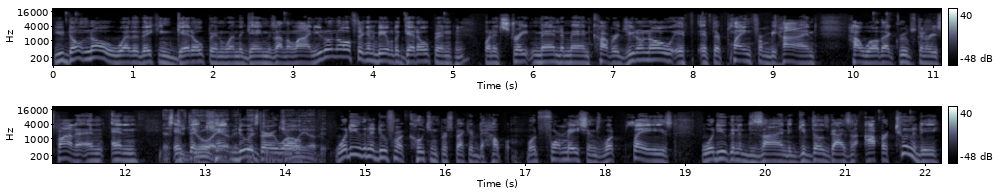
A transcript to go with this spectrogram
you don't know whether they can get open when the game is on the line. You don't know if they're going to be able to get open mm-hmm. when it's straight man-to-man coverage. You don't know if, if they're playing from behind how well that group's going to respond. And and That's if the they can't it. do That's it very well, what are you going to do from a coaching perspective to help them? What formations, what plays, what are you going to design to give those guys an opportunity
